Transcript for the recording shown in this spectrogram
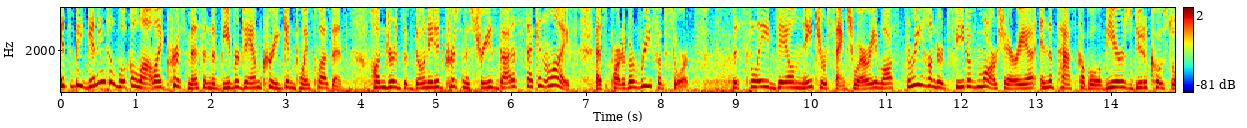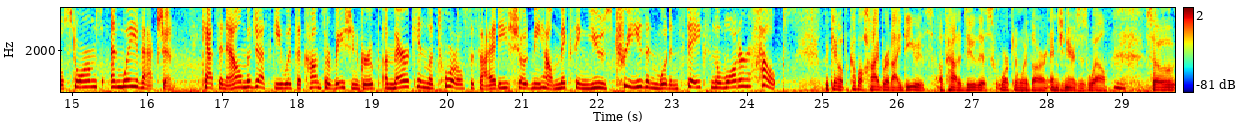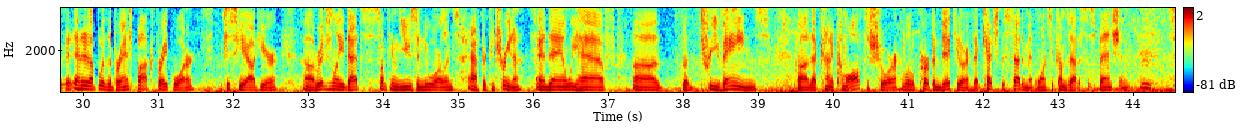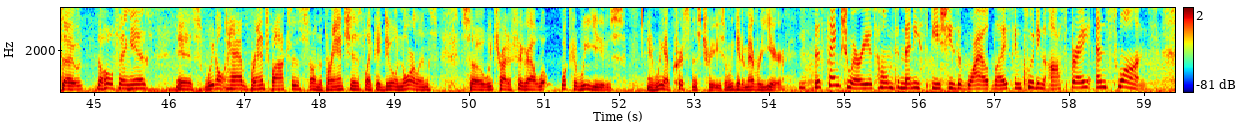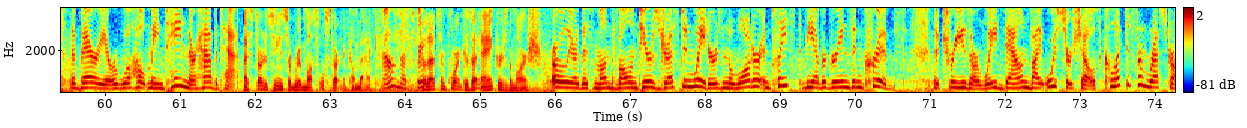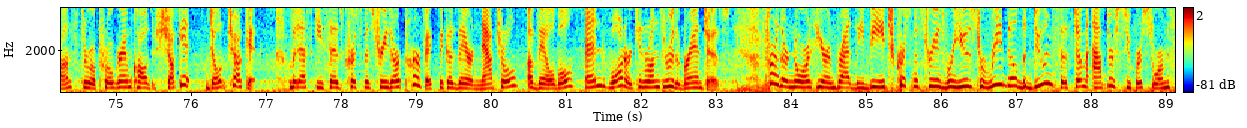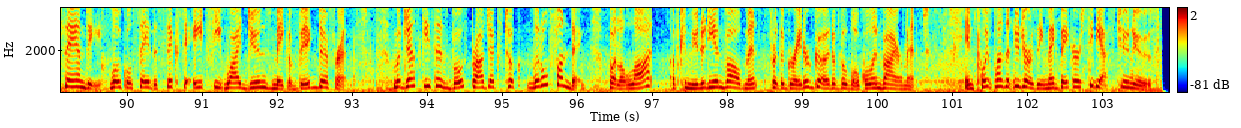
It's beginning to look a lot like Christmas in the Beaver Dam Creek in Point Pleasant. Hundreds of donated Christmas trees got a second life as part of a reef of sorts. The Slade Dale Nature Sanctuary lost 300 feet of marsh area in the past couple of years due to coastal storms and wave action. Captain Al Modjeski with the conservation group American Littoral Society showed me how mixing used trees and wooden stakes in the water helps. We came up with a couple hybrid ideas of how to do this, working with our engineers as well. Mm. So it ended up with the branch box breakwater, which you see out here. Uh, originally, that's something used in New Orleans after Katrina. And then we have uh, the tree vanes uh, that kind of come off the shore, a little perpendicular, that catch the sediment once it comes out of suspension. Mm. So the whole thing is, is we don't have branch boxes or the branches like they do in New Orleans. So we try to figure out what, what could we use. And we have Christmas trees and we get them every year. The sanctuary is home to many species of wildlife, including osprey and swans. The barrier will help maintain their habitat. I started seeing some rib mussels starting to come back. Oh, that's great. So that's important because that anchors the marsh. Earlier this month, volunteers dressed in waders in the water and placed the evergreens in cribs. The trees are weighed down by oyster shells collected from restaurants through a program called Shuck It, Don't Chuck It. Modjeski says Christmas trees are perfect because they are natural, available, and water can run through the branches. Further north here in Bradley Beach, Christmas trees were used to rebuild the dune system after Superstorm Sandy. Locals say the six to eight feet wide dunes make a big difference. Modjeski says both projects took little funding, but a lot of community involvement for the greater good of the local environment. In Point Pleasant, New Jersey, Meg Baker, CBS 2 News.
